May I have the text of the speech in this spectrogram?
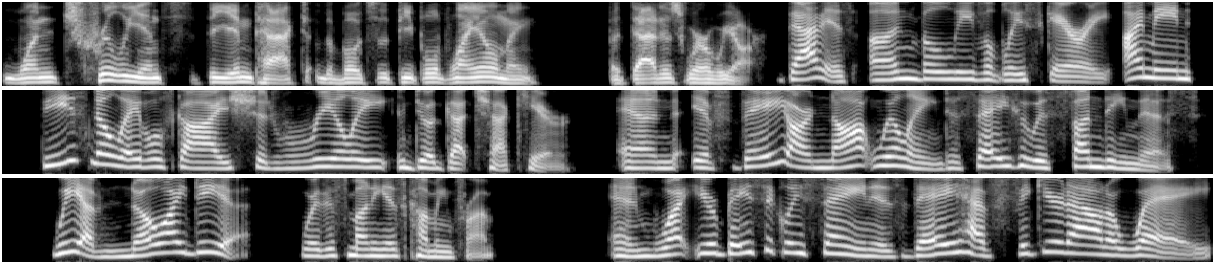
one trillionth the impact of the votes of the people of Wyoming. But that is where we are. That is unbelievably scary. I mean, these no labels guys should really do a gut check here. And if they are not willing to say who is funding this, we have no idea where this money is coming from. And what you're basically saying is they have figured out a way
